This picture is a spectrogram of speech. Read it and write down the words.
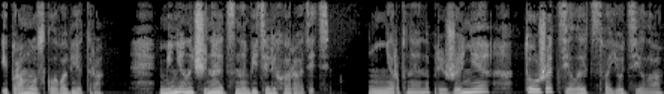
и промозглого ветра меня начинает знобить и лихорадить. Нервное напряжение тоже делает свое дело.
